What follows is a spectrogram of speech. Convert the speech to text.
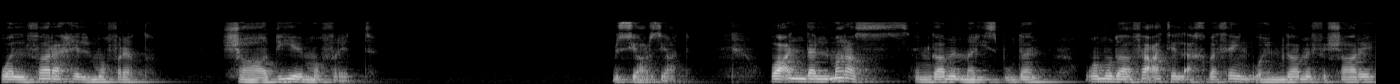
والفرح المفرط شادی مفرد بسیار زیاد. و عند المرض هنگام مریض بودن. و مدافعت الاخبثین و هنگام فشار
